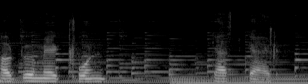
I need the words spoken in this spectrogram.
how to make phone card.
